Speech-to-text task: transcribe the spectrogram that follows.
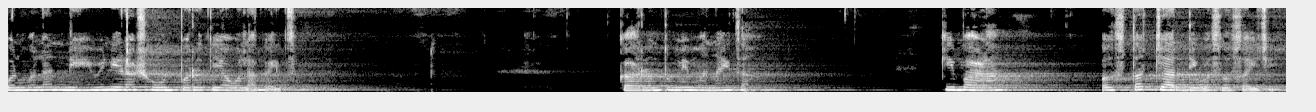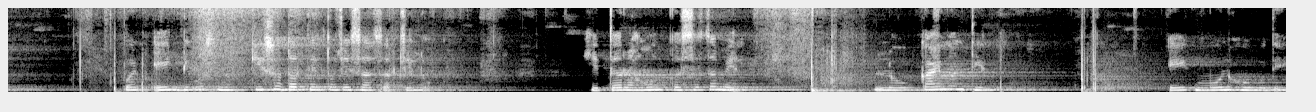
पण मला नेहमी निराश होऊन परत यावं लागायचं. कारण तुम्ही म्हणायचा की बाळा असतात चार दिवस सोसायचे पण एक दिवस नक्की सुधारतील तुझे सासरचे लोक. इथं राहून कसं जमेल? लोक काय म्हणतील? एक मूल होऊ दे.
